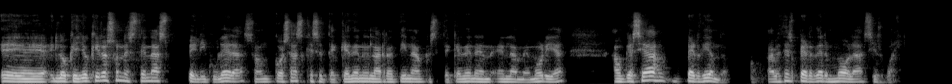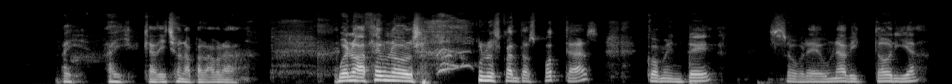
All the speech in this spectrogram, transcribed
eh, lo que yo quiero son escenas peliculeras, son cosas que se te queden en la retina o que se te queden en, la memoria, aunque sea perdiendo. A veces perder mola si es guay. Ay, ay, que ha dicho una palabra. Bueno, hace unos, unos cuantos podcasts comenté sobre una victoria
